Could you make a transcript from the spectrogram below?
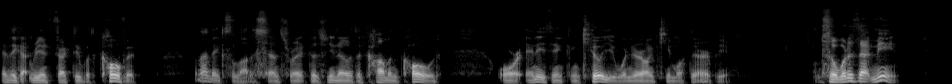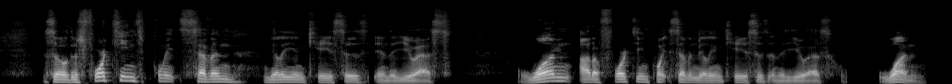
and they got reinfected with COVID. Well, that makes a lot of sense, right? Because, you know, the common cold or anything can kill you when you're on chemotherapy. So, what does that mean? So, there's 14.7 million cases in the US. One out of 14.7 million cases in the US, one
